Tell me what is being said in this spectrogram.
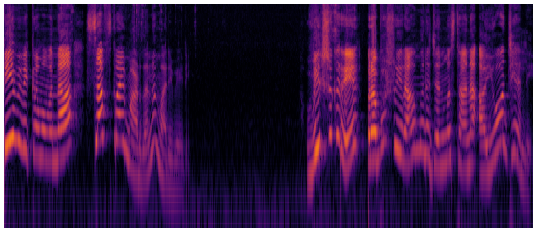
ಟಿವಿ ವಿಕ್ರಮವನ್ನ ಸಬ್ಸ್ಕ್ರೈಬ್ ಮಾಡೋದನ್ನ ಮರಿಬೇಡಿ. ವೀಕ್ಷಕರೇ, ಪ್ರಭು ಶ್ರೀರಾಮನ ಜನ್ಮಸ್ಥಾನ ಅಯೋಧ್ಯೆಯಲ್ಲಿ.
